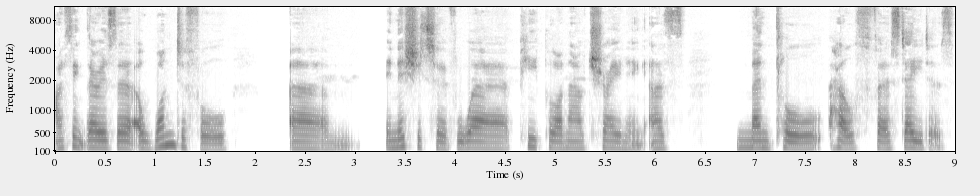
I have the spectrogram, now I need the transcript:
I think there is a, a wonderful um, initiative where people are now training as mental health first aiders,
